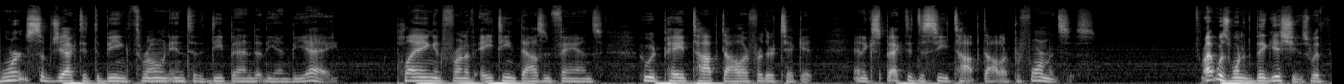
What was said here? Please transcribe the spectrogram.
weren't subjected to being thrown into the deep end of the NBA playing in front of 18,000 fans who had paid top dollar for their ticket and expected to see top dollar performances. That was one of the big issues with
